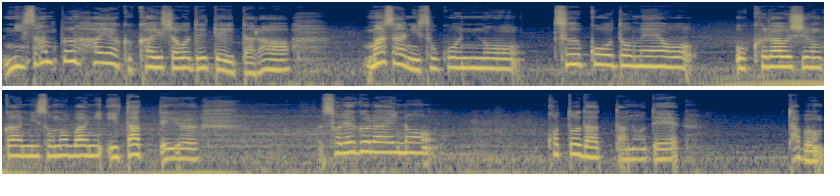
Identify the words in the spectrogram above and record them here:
23分早く会社を出ていたらまさにそこの通行止めをを食らう瞬間にその場にいたっていうそれぐらいのことだったので多分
